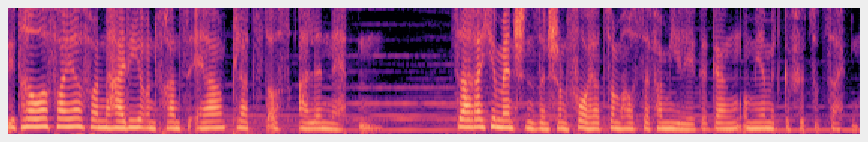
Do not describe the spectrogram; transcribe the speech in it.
Die Trauerfeier von Heidi und Franz R. platzt aus allen Nähten. Zahlreiche Menschen sind schon vorher zum Haus der Familie gegangen, um ihr Mitgefühl zu zeigen.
